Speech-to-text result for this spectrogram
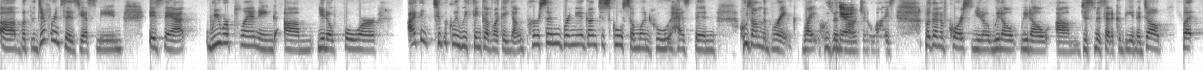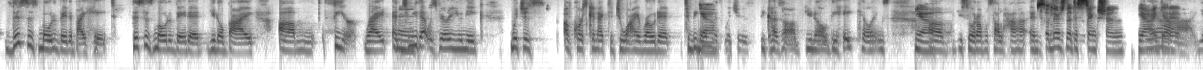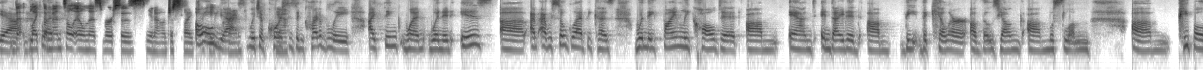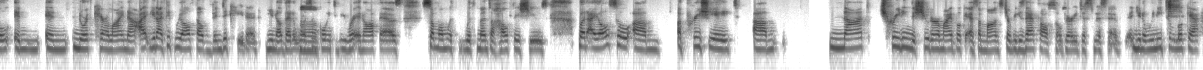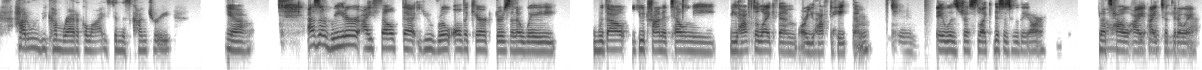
Uh, but the difference is, Yasmin, is that we were planning, um, you know, for I think typically we think of like a young person bringing a gun to school, someone who has been, who's on the brink, right? Who's been yeah. marginalized. But then, of course, you know, we don't we don't um, dismiss that it could be an adult. But this is motivated by hate. This is motivated, you know, by um, fear, right? And mm. to me, that was very unique, which is, of course, connected to why I wrote it to begin yeah. with, which is because of you know the hate killings yeah. of Yusor Abu Salha. And so there's the distinction. Yeah, yeah I get it. Yeah, the, like but, the mental illness versus you know just like oh yes, crime. which of course yeah. is incredibly. I think when when it is, uh, I, I, was so glad because when they finally called it um, and indicted um, the the killer of those young uh, Muslim um, people in in North Carolina. I, you know, I think we all felt vindicated. You know that it wasn't mm-hmm. going to be written off as someone with with mental health issues. But I also um, appreciate um, not treating the shooter in my book as a monster because that's also very dismissive. You know, we need to look at how do we become radicalized in this country. Yeah. As a reader, I felt that you wrote all the characters in a way without you trying to tell me you have to like them or you have to hate them. Mm. It was just like, this is who they are. That's oh, how I, I took it away. That.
